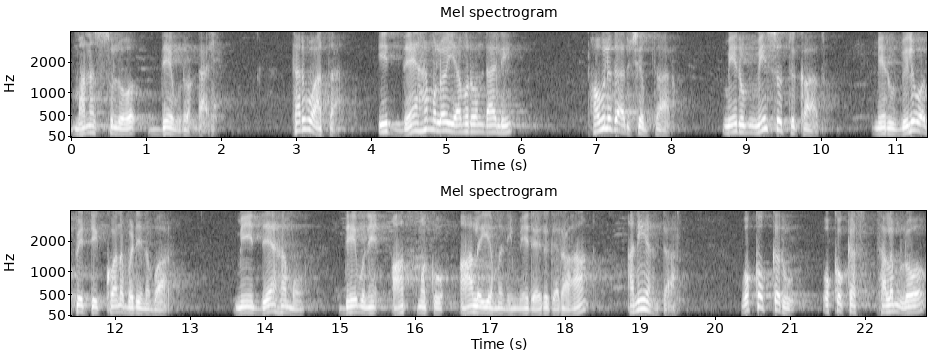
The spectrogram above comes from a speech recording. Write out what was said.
మనస్సులో దేవుడు ఉండాలి తరువాత ఈ దేహంలో ఎవరు ఉండాలి పౌలు గారు చెప్తారు మీరు మీ సొత్తు కాదు మీరు విలువ పెట్టి కొనబడిన వారు. మీ దేహము దేవుని ఆత్మకు ఆలయమని మీరెరుగరా అని అంటారు. ఒక్కొక్కరు ఒక్కొక్క స్థలంలో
